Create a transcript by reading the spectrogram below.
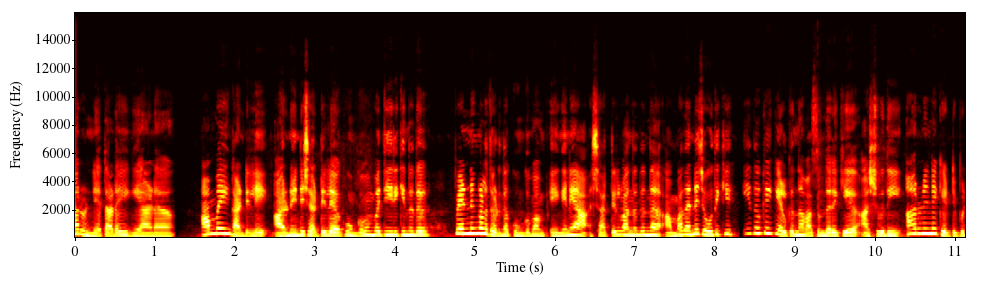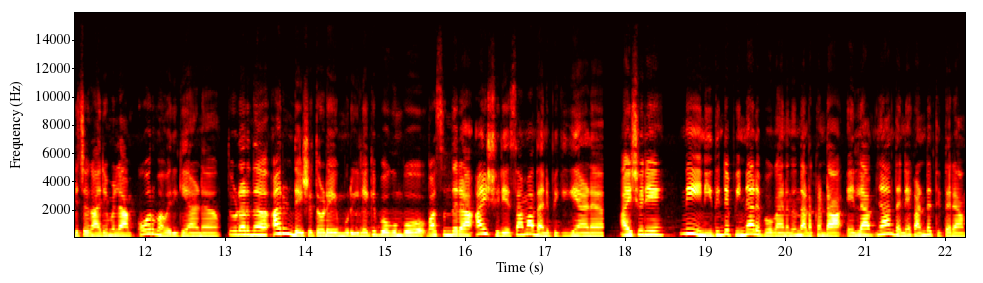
അരുണിനെ തടയുകയാണ്. അമ്മയും കണ്ടില്ലേ അരുണിന്റെ ഷട്ടിൽ കുങ്കുമം പറ്റിയിരിക്കുന്നത്? പെണ്ണുങ്ങൾ തൊടുന്ന കുങ്കുമം എങ്ങനെയാ ഷർട്ടിൽ വന്നതെന്ന് അമ്മ തന്നെ ചോദിക്ക്. ഇതൊക്കെ കേൾക്കുന്ന വസുന്ധരയ്ക്ക് അശ്വതി അരുണിനെ കെട്ടിപ്പിടിച്ച കാര്യമെല്ലാം ഓർമ്മ വരികയാണ്. തുടർന്ന് അരുൺ ദേഷ്യത്തോടെ മുറിയിലേക്ക് പോകുമ്പോൾ വസുന്ധര ഐശ്വര്യയെ സമാധാനിപ്പിക്കുകയാണ്. ഐശ്വര്യയെ നീ ഇനി ഇതിന്റെ പിന്നാലെ പോകാനൊന്നും നടക്കണ്ട. എല്ലാം ഞാൻ തന്നെ കണ്ടെത്തിത്തരാം.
